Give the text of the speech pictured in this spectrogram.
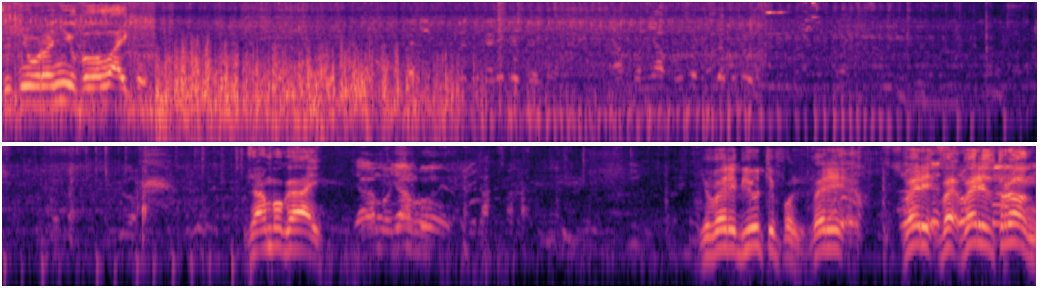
Чуть не уронил балалайку. Jumbo guy. Jambo jambo. You very beautiful, very, very, very, very strong.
